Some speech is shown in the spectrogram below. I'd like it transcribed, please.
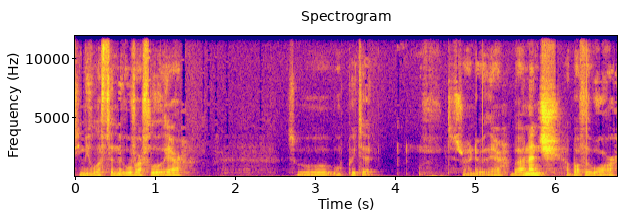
See me lifting the overflow there. So we'll put it just round about there, about an inch above the water.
